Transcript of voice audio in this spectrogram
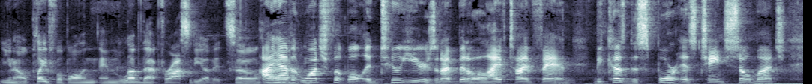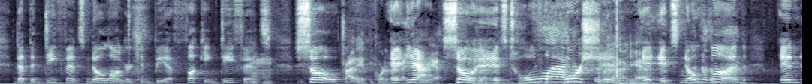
you know played football and, and loved that ferocity of it. So I uh, haven't watched football in two years, and I've been a lifetime fan because the sport has changed so much that the defense no longer can be a fucking defense. So, try to hit the quarterback. it- yeah, so it's total Flag. horseshit. Yeah. It, it's no Another fun, flag. and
